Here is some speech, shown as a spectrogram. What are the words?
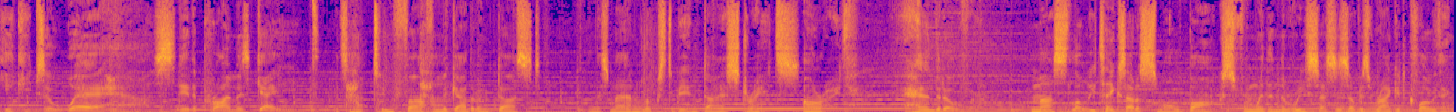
He keeps a warehouse near the Primer's Gate. It's not too far from the gathering dust, and this man looks to be in dire straits. All right, hand it over. Mar slowly takes out a small box from within the recesses of his ragged clothing.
